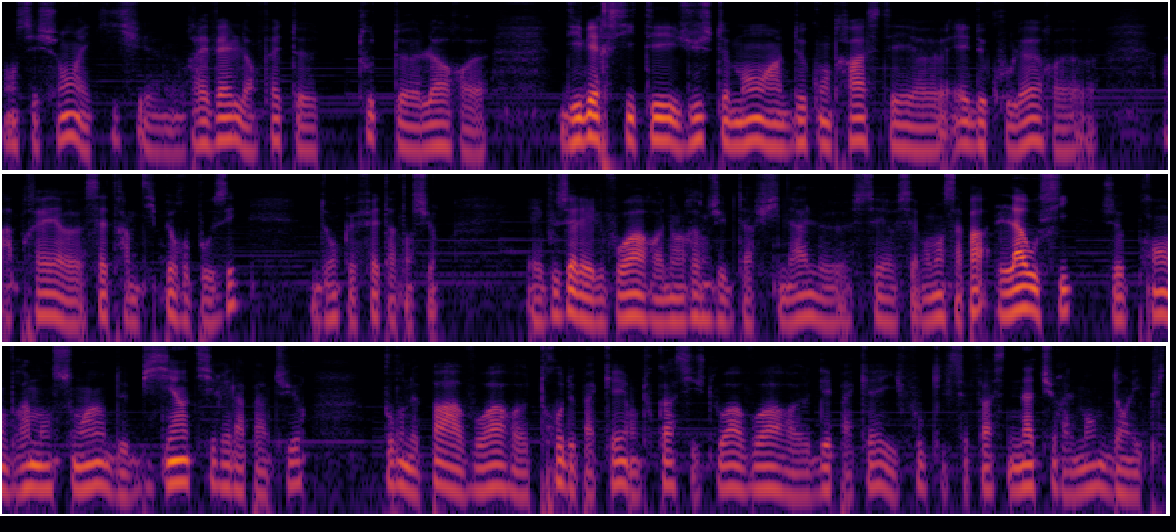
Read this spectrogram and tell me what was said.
en séchant et qui euh, révèlent en fait toute leur diversité justement hein, de contrastes et, de couleurs après s'être un petit peu reposé. Donc faites attention. Et vous allez le voir dans le résultat final, c'est vraiment sympa. Là aussi, je prends vraiment soin de bien tirer la peinture pour ne pas avoir euh, trop de paquets. En tout cas, si je dois avoir euh, des paquets, il faut qu'ils se fassent naturellement dans les plis.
